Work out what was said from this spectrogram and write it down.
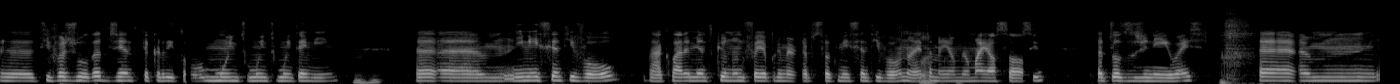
uh, tive ajuda de gente que acreditou muito, muito, muito em mim uhum. uh, e me incentivou. Ah, claramente que o Nuno foi a primeira pessoa que me incentivou, não é? Claro. Também é o meu maior sócio a todos os níveis. um,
